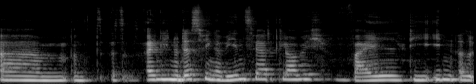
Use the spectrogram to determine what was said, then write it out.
Ähm, und es ist eigentlich nur deswegen erwähnenswert, glaube ich, weil die in, also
